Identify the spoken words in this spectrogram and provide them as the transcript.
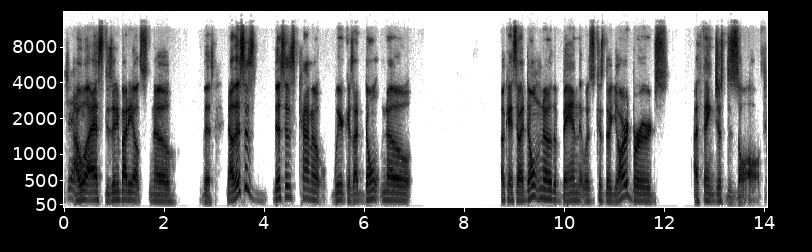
Jay. I will ask. Does anybody else know this? Now, this is this is kind of weird because I don't know. Okay, so I don't know the band that was because the Yardbirds, I think, just dissolved.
